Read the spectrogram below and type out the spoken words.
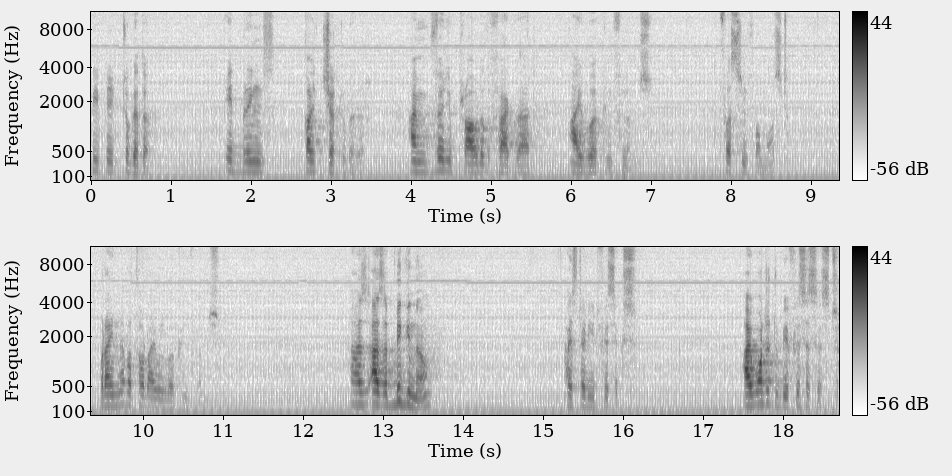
people together. It brings culture together. I'm very proud of the fact that I work in films, first and foremost. But I never thought I will work in films. As, as a beginner, I studied physics. I wanted to be a physicist.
